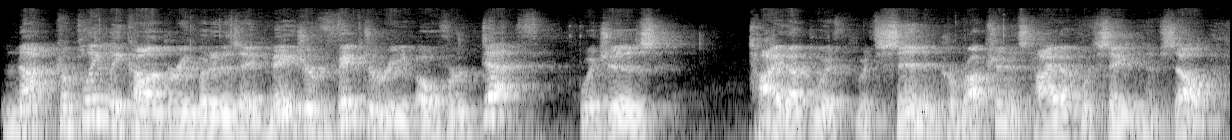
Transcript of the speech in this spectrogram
not completely conquering, but it is a major victory over death, which is tied up with, with sin and corruption. It's tied up with Satan himself.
